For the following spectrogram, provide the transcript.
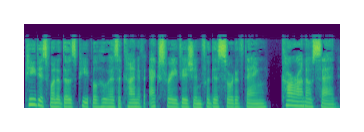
Pete is one of those people who has a kind of X ray vision for this sort of thing, Carrano said.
